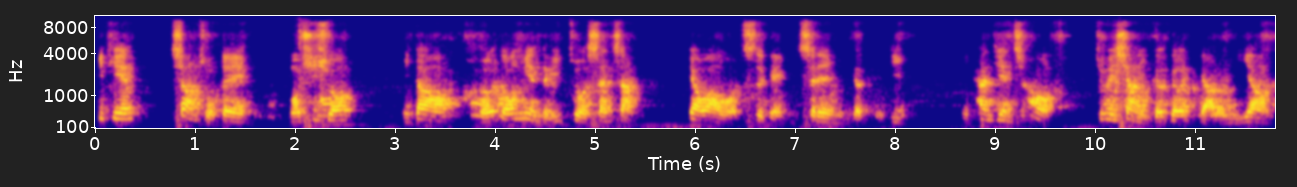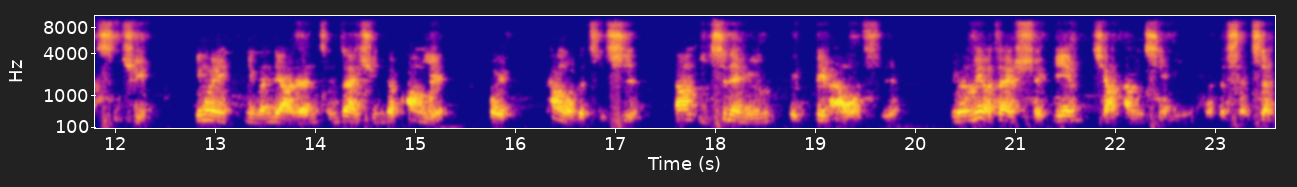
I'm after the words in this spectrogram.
一天，上主对摩西说：“你到河东面的一座山上，要望我赐给以色列民的土地。你看见之后，就会像你哥哥亚伦一样死去，因为你们两人曾在寻的旷野会看我的指示。”当以色列民背叛我时，你们没有在水边向他们显明神圣。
